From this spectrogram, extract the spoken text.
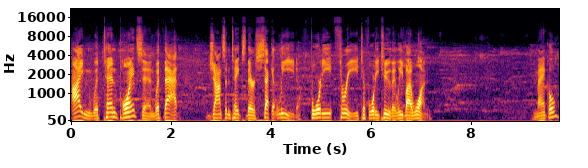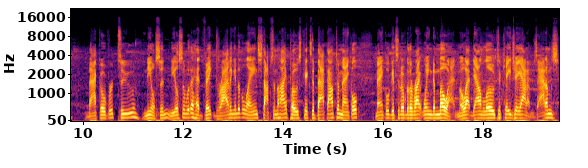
Iden with 10 points, and with that, Johnson takes their second lead, 43 to 42. They lead by one. Mankel back over to Nielsen. Nielsen with a head fake, driving into the lane, stops in the high post, kicks it back out to Mankel. Mankel gets it over to the right wing to Moat. Moat down low to KJ Adams. Adams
